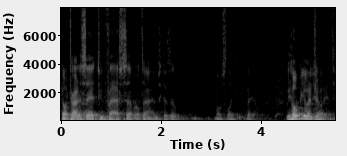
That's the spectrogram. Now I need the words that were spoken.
Don't try to say it too fast several times because it'll most likely fail. We hope you enjoy it.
